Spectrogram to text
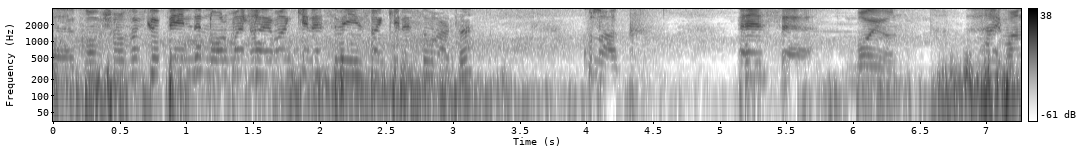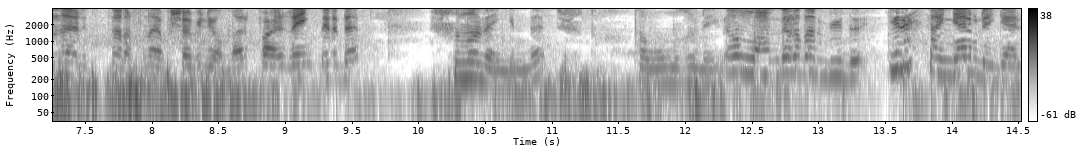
Ee, komşumuzun köpeğinde normal hayvan kenesi ve insan kenesi vardı. Kulak, ense, boyun hayvanın her tarafına yapışabiliyorlar. Fa- Renkleri de şunun renginde. Şu tavuğumuzun rengi. Allah'ım ne kadar büyüdü. Gülistan gel buraya gel.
